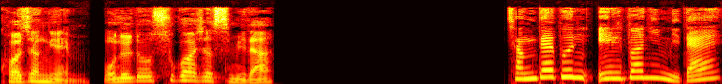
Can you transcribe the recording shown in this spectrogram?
과장님, 오늘도 수고하셨습니다. 정답은 1번입니다.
